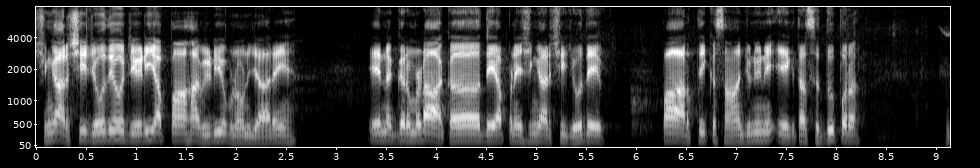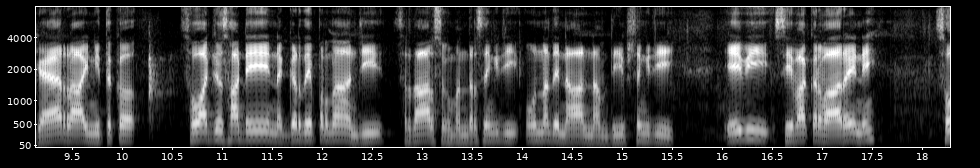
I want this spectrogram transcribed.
ਸੰਘਰਸ਼ੀ ਯੋਧਿਓ ਜਿਹੜੀ ਆਪਾਂ ਆਹ ਵੀਡੀਓ ਬਣਾਉਣ ਜਾ ਰਹੇ ਹਾਂ, ਇਹ ਨਗਰ ਮੜਾਕ ਦੇ ਆਪਣੇ ਸੰਘਰਸ਼ੀ ਯੋਧੇ, ਭਾਰਤੀ ਕਿਸਾਨ ਯੂਨੀਅਨ, ਏਕਤਾ ਸਿੱਧੂਪੁਰ, ਗੈਰ ਰਾਜਨੀਤਿਕ। ਸੋ ਅੱਜ ਸਾਡੇ ਨਗਰ ਦੇ ਪ੍ਰਧਾਨ ਜੀ ਸਰਦਾਰ ਸੁਖਮੰਦਰ ਸਿੰਘ ਜੀ, ਉਹਨਾਂ ਦੇ ਨਾਲ ਨਵਦੀਪ ਸਿੰਘ ਜੀ, ਇਹ ਵੀ ਸੇਵਾ ਕਰਵਾ ਰਹੇ ਨੇ। ਸੋ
